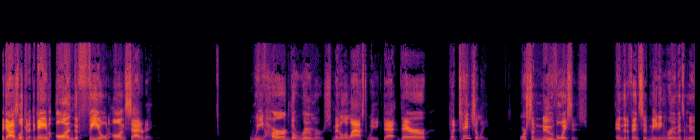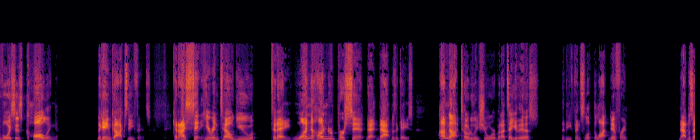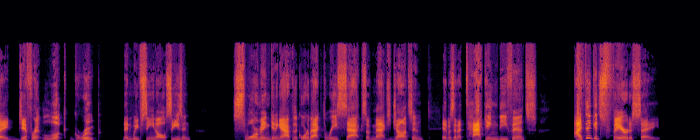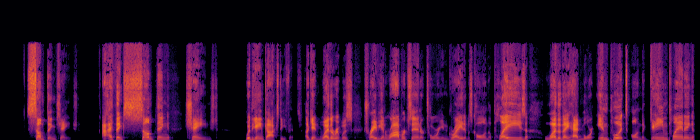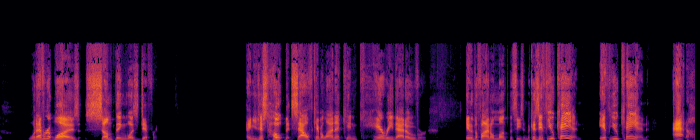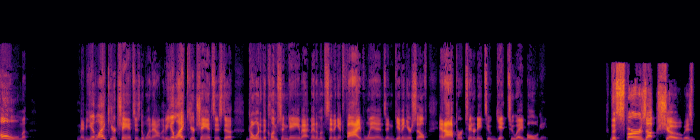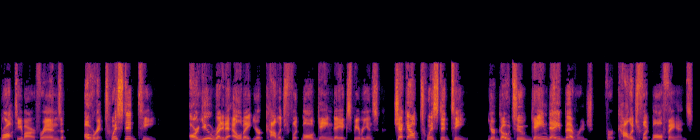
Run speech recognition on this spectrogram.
The guys looking at the game on the field on Saturday we heard the rumors middle of last week that there potentially were some new voices in the defensive meeting room and some new voices calling the Gamecocks defense. Can I sit here and tell you today 100% that that was the case? I'm not totally sure, but I tell you this the defense looked a lot different. That was a different look group than we've seen all season swarming, getting after the quarterback, three sacks of Max Johnson. It was an attacking defense. I think it's fair to say something changed. I think something changed with the Gamecocks defense. Again, whether it was Travian Robertson or Torian Gray that was calling the plays, whether they had more input on the game planning, whatever it was, something was different. And you just hope that South Carolina can carry that over into the final month of the season. Because if you can, if you can, at home, maybe you like your chances to win out. Maybe you like your chances to go into the Clemson game at minimum sitting at five wins and giving yourself an opportunity to get to a bowl game. The Spurs Up Show is brought to you by our friends over at Twisted Tea. Are you ready to elevate your college football game day experience? Check out Twisted Tea, your go to game day beverage for college football fans.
